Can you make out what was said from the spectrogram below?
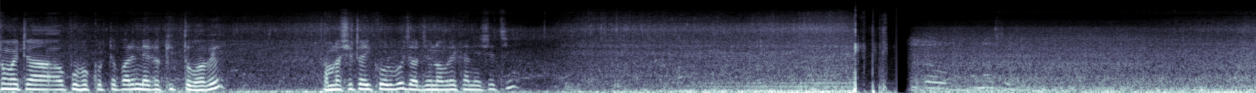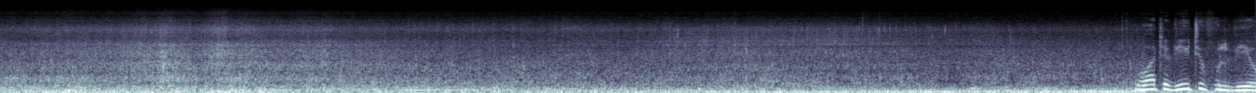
সময়টা উপভোগ করতে পারেন একাকিত্বভাবে। আমরা সেটাই করব, যার জন্য আমরা এখানে এসেছি go. Honestly. What a beautiful view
